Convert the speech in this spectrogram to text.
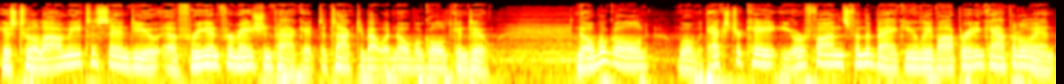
is to allow me to send you a free information packet to talk to you about what Noble Gold can do. Noble Gold will extricate your funds from the bank. You can leave operating capital in.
